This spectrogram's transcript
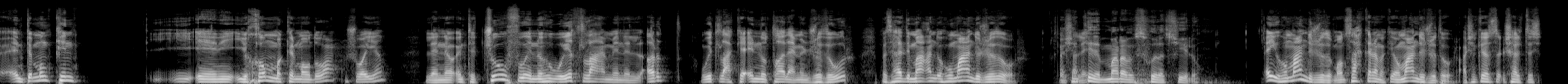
انت ممكن يعني يخمك الموضوع شوية لأنه انت تشوفه إنه هو يطلع من الأرض ويطلع كأنه طالع من جذور بس هذه ما عنده هو ما عنده جذور. عشان؟ كذا مرة بسهولة تشيله. أيوه هو ما عنده جذور ما صح كلامك هو ما عنده جذور عشان كذا سهل تش-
